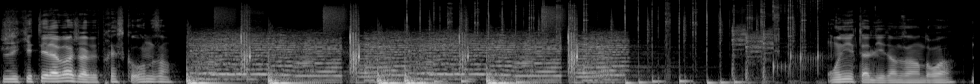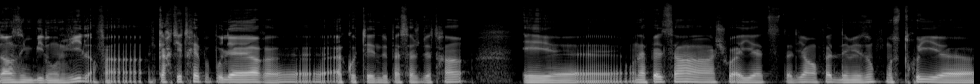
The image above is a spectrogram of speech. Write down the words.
j'ai quitté là-bas, j'avais presque 11 ans. On est allé dans un endroit, dans une bidonville, enfin un quartier très populaire, euh, à côté de passage de train. Et euh, on appelle ça Chouayet, c'est-à-dire en fait des maisons construites euh,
